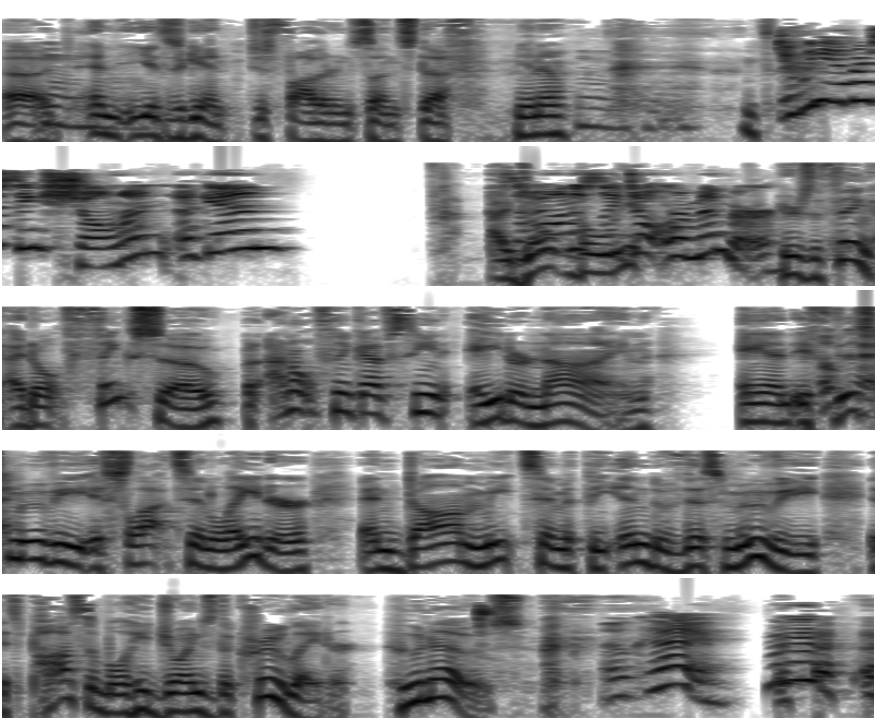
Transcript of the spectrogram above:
Uh, And it's again just father and son stuff, you know. Do we ever see Sean again? I 'Cause I, don't honestly believe- don't remember. Here's the thing, I don't think so, but I don't think I've seen eight or nine. And if this movie is slots in later and Dom meets him at the end of this movie, it's possible he joins the crew later. Who knows? Okay. Hmm.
